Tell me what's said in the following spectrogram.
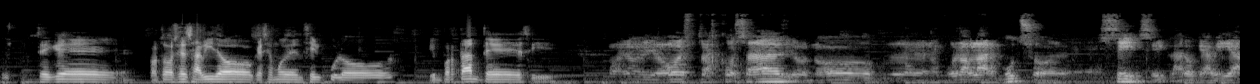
Pues Usted que, por todos he sabido que se mueve en círculos importantes y... Yo estas cosas yo no, eh, no puedo hablar mucho. Sí, sí, claro que había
